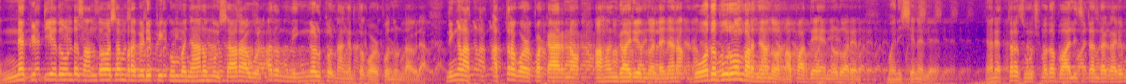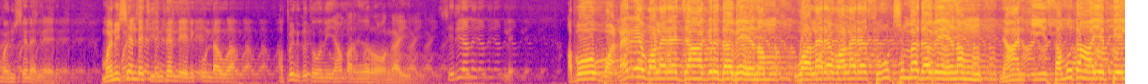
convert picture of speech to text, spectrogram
എന്നെ കിട്ടിയതുകൊണ്ട് സന്തോഷം പ്രകടിപ്പിക്കുമ്പോ ഞാനൊന്നും ഉഷാറാവുമല്ലോ അതൊന്നും നിങ്ങൾക്കൊന്നും അങ്ങനത്തെ കുഴപ്പമൊന്നും ഉണ്ടാവില്ല. നിങ്ങൾ അത്ര കുഴപ്പക്കാരനോ അഹങ്കാരിയൊന്നുമല്ല. ഞാൻ ബോധപൂർവം പറഞ്ഞാന്ന് പറഞ്ഞു. അപ്പൊ അദ്ദേഹം എന്നോട് പറയാൻ മനുഷ്യനല്ലേ? ഞാൻ എത്ര സൂക്ഷ്മത പാലിച്ചിട്ട് എന്താ കാര്യം? മനുഷ്യനല്ലേ. മനുഷ്യന്റെ ചിന്തല്ലേ എനിക്കുണ്ടാവുക? അപ്പൊ എനിക്ക് തോന്നി ഞാൻ പറഞ്ഞത് റോങ് ആയി. ശരിയാണ്? അപ്പോ വളരെ വളരെ ജാഗ്രത വേണം. വളരെ വളരെ സൂക്ഷ്മത വേണം. ഞാൻ ഈ സമുദായത്തിൽ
